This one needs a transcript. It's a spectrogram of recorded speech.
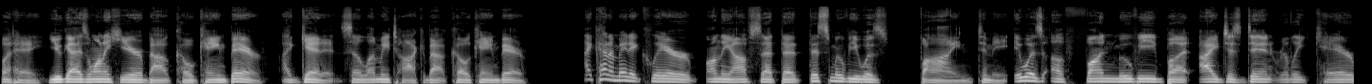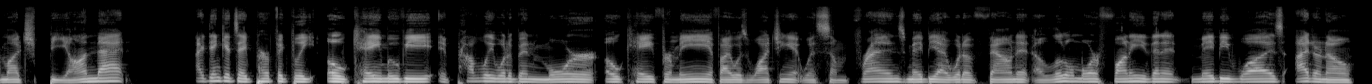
But hey, you guys want to hear about Cocaine Bear. I get it. So let me talk about Cocaine Bear. I kind of made it clear on the offset that this movie was fine to me. It was a fun movie, but I just didn't really care much beyond that. I think it's a perfectly okay movie. It probably would have been more okay for me if I was watching it with some friends. Maybe I would have found it a little more funny than it maybe was. I don't know.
